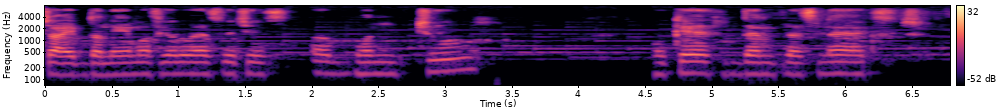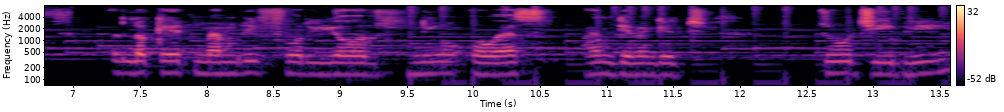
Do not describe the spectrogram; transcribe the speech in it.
Type the name of your OS which is Ubuntu okay? Then press next. Locate memory for your new OS I'm giving it 2 GB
